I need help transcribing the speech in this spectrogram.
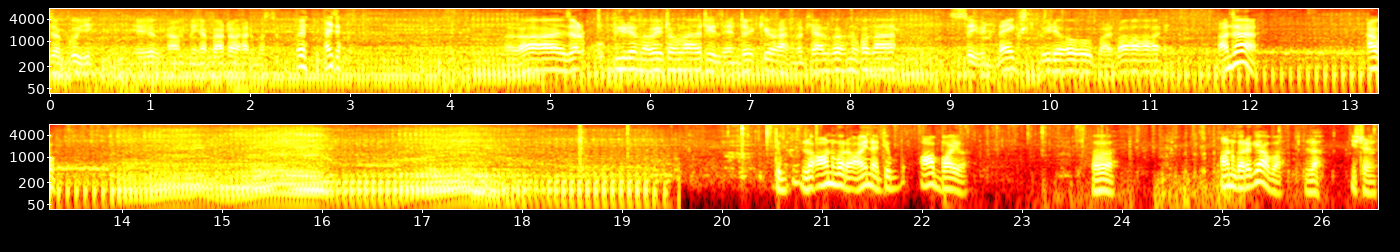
जग्गु ए काम यहाँ बाटो आएर बस्छ। ए आइज। अर्को भिडियोमा भेटौँला टिल देन टेक केयर आफ्नो ख्याल गर्नु होला see next video bye bye भन्छ आऊ। त्यो ल अन गर होइन त्यो अफ भयो। अन कर क्या अब? ल स्टार्ट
